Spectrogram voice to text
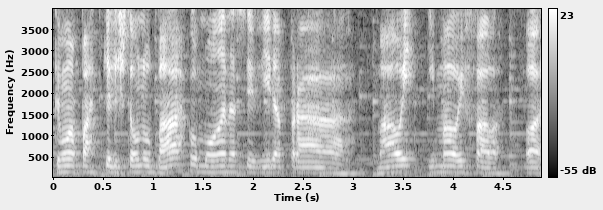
Tem uma parte que eles estão no barco, Moana se vira pra Maui e Maui fala: Ó,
